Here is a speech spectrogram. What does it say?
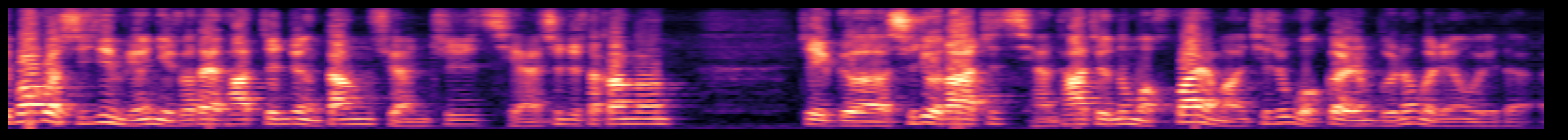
就包括习近平，你说在他真正当选之前，甚至他刚刚这个十九大之前，他就那么坏吗？其实我个人不这么认为的。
